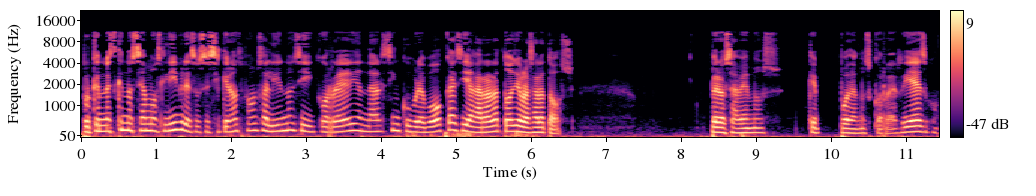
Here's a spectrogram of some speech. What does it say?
porque no es que no seamos libres, o sea, si queremos podemos salirnos y correr y andar sin cubrebocas y agarrar a todos y abrazar a todos. Pero sabemos que podemos correr riesgo.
